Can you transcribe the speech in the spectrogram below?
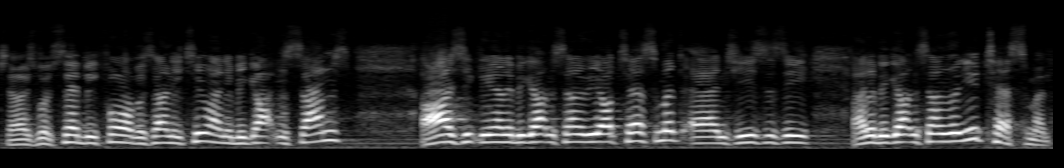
So as we've said before, there's only two only begotten sons. Isaac, the only begotten son of the Old Testament, and Jesus, the only begotten son of the New Testament.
